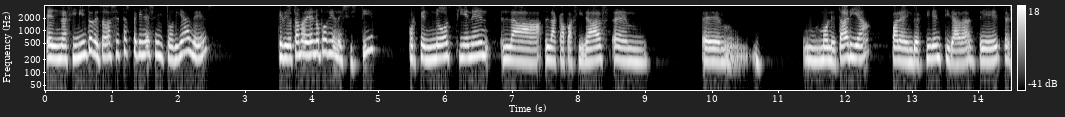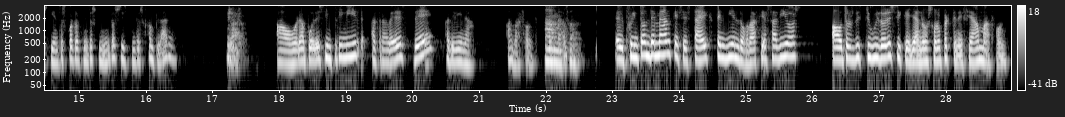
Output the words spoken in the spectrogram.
el nacimiento de todas estas pequeñas editoriales que de otra manera no podrían existir, porque no tienen la, capacidad em, em, monetaria para invertir en tiradas de 300, 400, 500, 600 ejemplares. Claro. Ahora puedes imprimir a través de, adivina, Amazon. Amazon. El print on demand que se está extendiendo, gracias a Dios, a otros distribuidores y que ya no solo pertenece a Amazon.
